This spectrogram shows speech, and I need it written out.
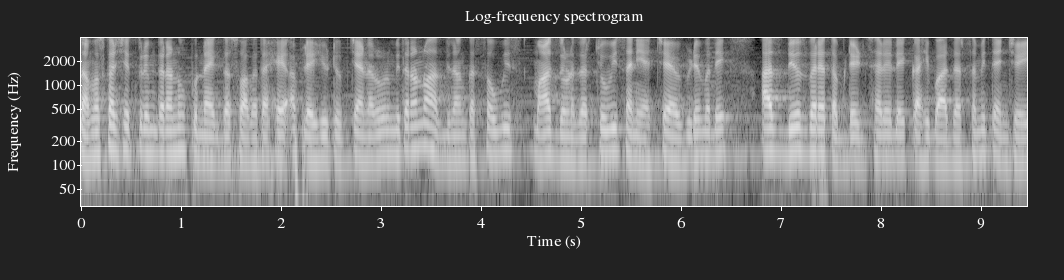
नमस्कार शेतकरी मित्रांनो पुन्हा एकदा स्वागत आहे आपल्या यूट्यूब चॅनलवर मित्रांनो आज दिनांक सव्वीस मार्च दोन हजार चोवीस आणि आजच्या या व्हिडिओमध्ये आज दिवसभरात अपडेट झालेले काही बाजार समित्यांचे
